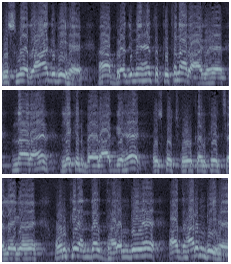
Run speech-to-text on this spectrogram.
उसमें राग भी है। हाँ ब्रज में है तो कितना राग है? नारायण, लेकिन वैराग्य है, उसको छोड़ करके चले गए। उनके अंदर धर्म भी है, अधर्म भी है,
